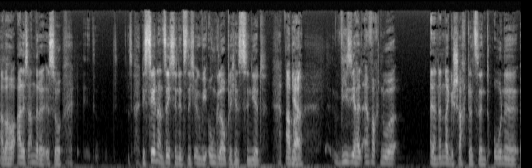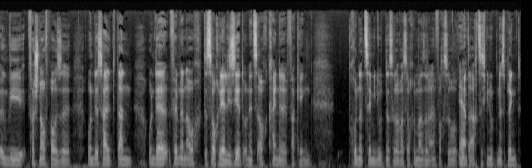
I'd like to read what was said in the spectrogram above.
Aber alles andere ist so. Die Szenen an sich sind jetzt nicht irgendwie unglaublich inszeniert. Aber ja. wie sie halt einfach nur aneinander geschachtelt sind, ohne irgendwie Verschnaufpause. Und das halt dann, und der Film dann auch das auch realisiert und jetzt auch keine fucking 110 Minuten ist oder was auch immer, sondern einfach so ja. unter 80 Minuten das bringt.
